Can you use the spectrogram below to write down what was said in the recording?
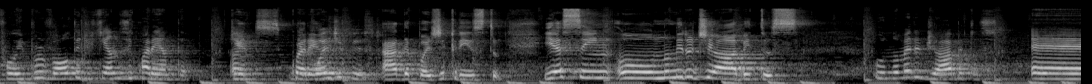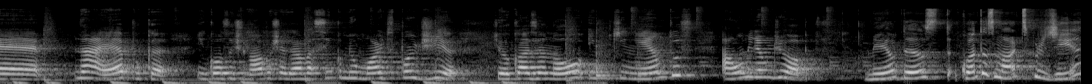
foi por volta de 540. 540. Depois de Cristo. Ah, depois de Cristo. E assim, o número de óbitos? O número de óbitos é, na época, em Constantinopla, chegava a 5 mil mortes por dia, que ocasionou em 500 a 1 milhão de óbitos. Meu Deus, quantas mortes por dia?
